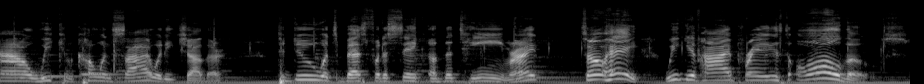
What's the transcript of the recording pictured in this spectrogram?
how we can coincide with each other to do what's best for the sake of the team, right? So, hey, we give high praise to all those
